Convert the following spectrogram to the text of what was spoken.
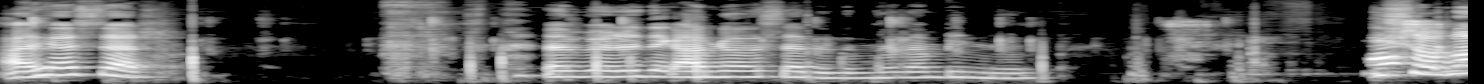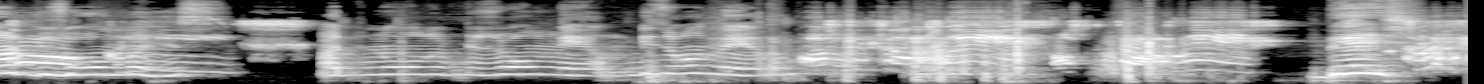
Arkadaşlar. Ben böyle de arkadaşlar dedim. Neden bilmiyorum. İnşallah biz Hospital, olmayız. please. Hadi ne olur biz olmayalım. Biz olmayalım. Hospital please. Hospital please. 5. Sırf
